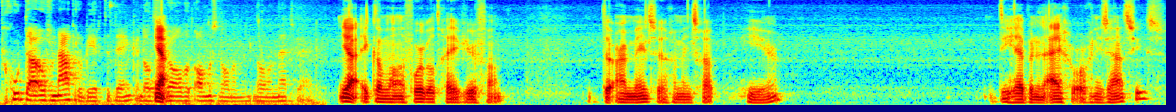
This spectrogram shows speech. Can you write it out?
goed daarover na proberen te denken. En dat Ja. is wel wat anders dan een, dan een netwerk. Ja, ik kan wel een voorbeeld geven hiervan. De Armeense gemeenschap hier, die hebben hun eigen organisaties.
